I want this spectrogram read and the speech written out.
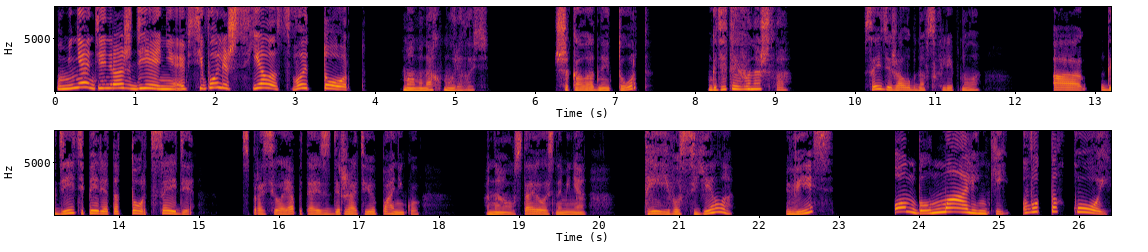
У меня день рождения, я всего лишь съела свой торт!» Мама нахмурилась. «Шоколадный торт? Где ты его нашла?» Сэйди жалобно всхлипнула. «А где теперь этот торт, Сэйди?» — спросила я, пытаясь сдержать ее панику. Она уставилась на меня. «Ты его съела?» Весь? Он был маленький, вот такой.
